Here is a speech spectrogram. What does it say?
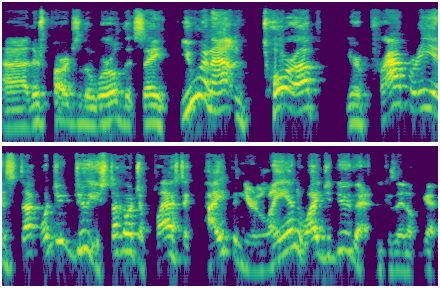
Uh, there's parts of the world that say you went out and tore up your property and stuck. What'd you do? You stuck a bunch of plastic pipe in your land. Why'd you do that? Because they don't get it.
